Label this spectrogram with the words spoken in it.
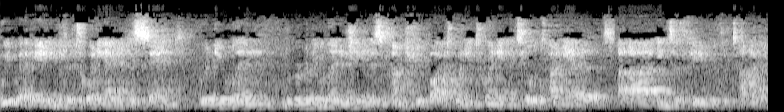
We were heading for 28% renewable, en- renewable energy in this country by 2020 until Tony Abbott uh, interfered with the target.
